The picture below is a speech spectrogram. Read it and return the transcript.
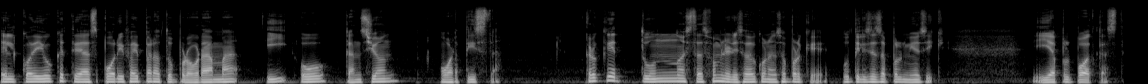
el código que te da Spotify para tu programa y o canción o artista. Creo que tú no estás familiarizado con eso porque utilizas Apple Music y Apple Podcast.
